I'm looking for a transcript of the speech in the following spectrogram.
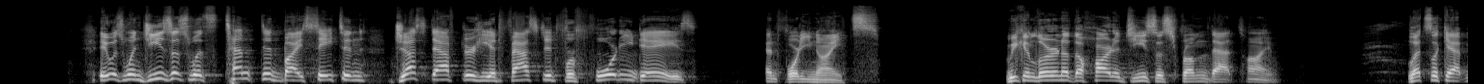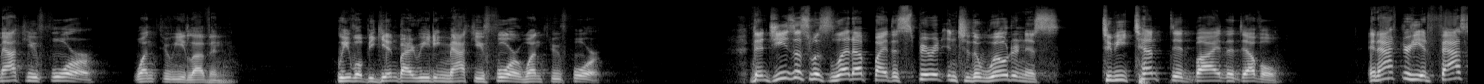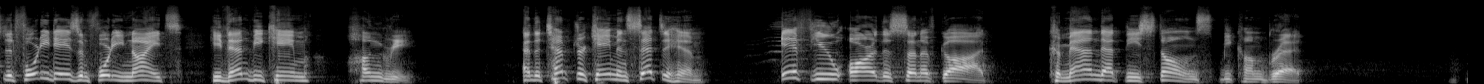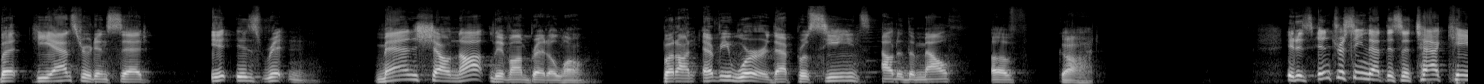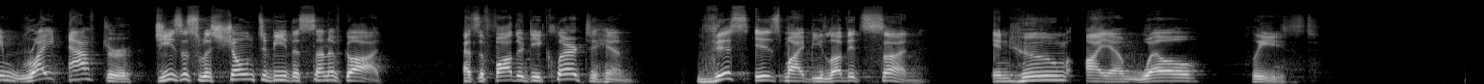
It was when Jesus was tempted by Satan just after he had fasted for 40 days and 40 nights. We can learn of the heart of Jesus from that time. Let's look at Matthew 4 1 through 11. We will begin by reading Matthew 4 1 through 4. Then Jesus was led up by the Spirit into the wilderness to be tempted by the devil. And after he had fasted 40 days and 40 nights, he then became hungry. And the tempter came and said to him, If you are the Son of God, command that these stones become bread. But he answered and said, It is written, Man shall not live on bread alone, but on every word that proceeds out of the mouth of God. It is interesting that this attack came right after Jesus was shown to be the Son of God, as the Father declared to him, This is my beloved Son, in whom I am well pleased.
